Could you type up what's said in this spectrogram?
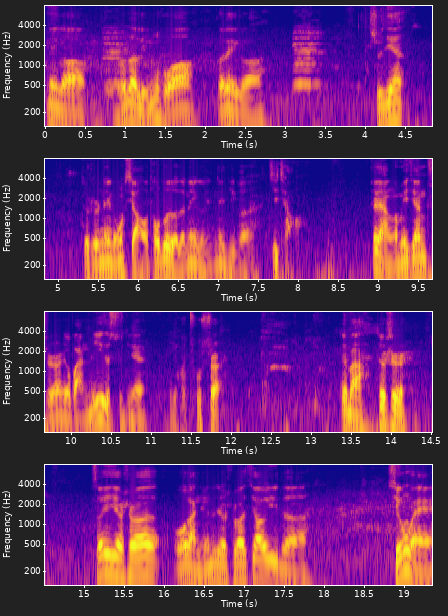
那个我说的灵活和那个。时间就是那种小投资者的那个那几个技巧，这两个没坚持，有百分之一的时间也会出事儿，对吧？就是，所以就是说我感觉呢，就是说交易的行为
